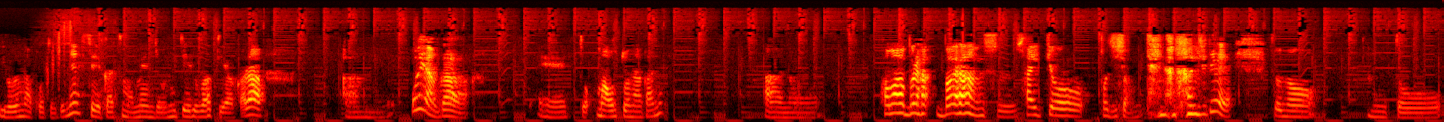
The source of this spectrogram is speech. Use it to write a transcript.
いろんなことでね、生活も面倒を見てるわけやから、あの、親が、えっ、と、まあ、大人がね、あの、パワーブラバランス最強ポジションみたいな感じで、その、うんと、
